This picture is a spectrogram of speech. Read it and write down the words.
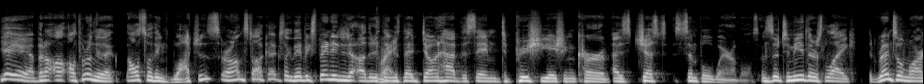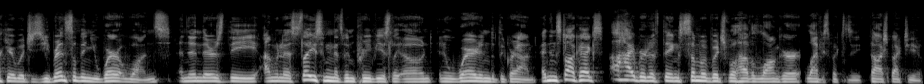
Yeah, yeah, yeah. But I'll, I'll throw in there. Like, also, I think watches are on StockX. Like they've expanded into other things Right. that don't have the same depreciation curve as just simple wearables. And so to me, there's like the rental market, which is you rent something, you wear it once, and then there's the I'm going to sell you something that's been previously owned and wear it into the ground. And then StockX, hybrid of things, some of which will have a longer life expectancy. Thoughts back to you.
